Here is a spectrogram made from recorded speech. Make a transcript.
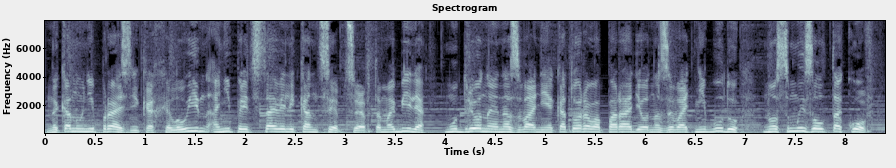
Накануне праздника Хэллоуин они представили концепцию автомобиля, мудреное название которого по радио называть не буду, но смысл таков –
